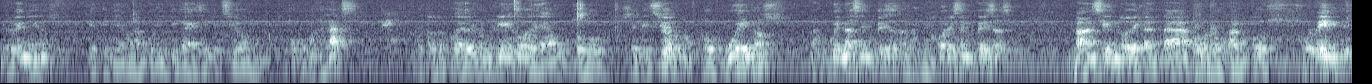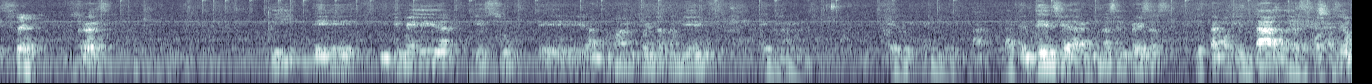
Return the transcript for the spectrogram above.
intervenidos, que tenían una política de selección un poco más laxa. Por lo tanto puede haber un riesgo de autoselección. ¿no? Los buenos, las buenas empresas o las mejores empresas van siendo decantadas por los bancos solventes. Sí. Y eh, en qué medida eso eh, han tomado en cuenta también el, el, el, la tendencia de algunas empresas que están orientadas hacia la exportación.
